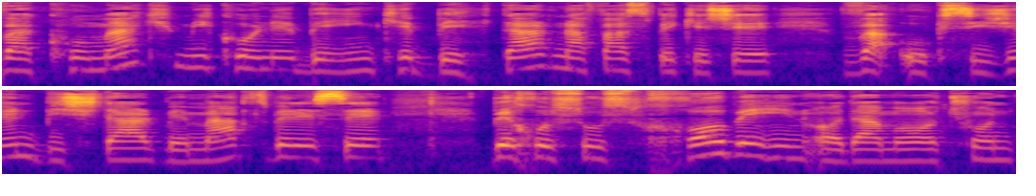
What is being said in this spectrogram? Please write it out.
و کمک می‌کنه به اینکه بهتر نفس بکشه و اکسیژن بیشتر به مغز برسه به خصوص خواب این آدما چون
